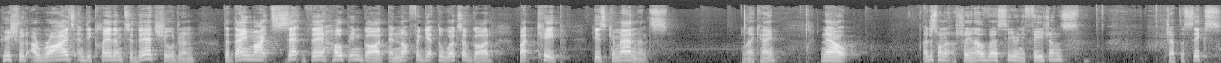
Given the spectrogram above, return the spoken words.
who should arise and declare them to their children, that they might set their hope in God and not forget the works of God, but keep his commandments. Okay? Now, I just want to show you another verse here in Ephesians chapter 6.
